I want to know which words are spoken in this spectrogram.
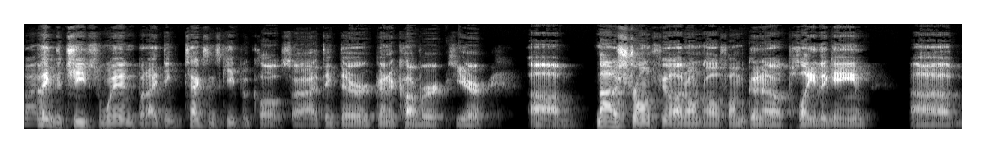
I think the Chiefs win, but I think Texans keep it close. Uh, I think they're going to cover here. Um, not a strong feel. I don't know if I'm going to play the game. Uh,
